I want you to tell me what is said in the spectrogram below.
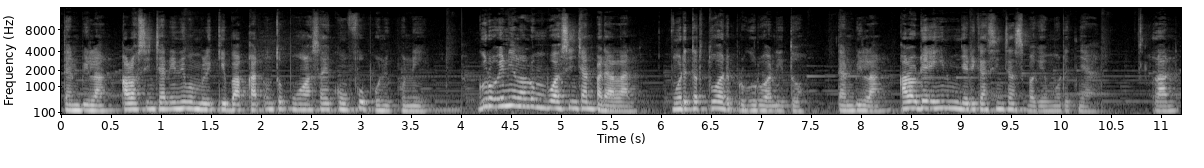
dan bilang kalau Shinchan ini memiliki bakat untuk menguasai kungfu Puni Puni. Guru ini lalu membawa Shinchan pada Lan, murid tertua di perguruan itu, dan bilang kalau dia ingin menjadikan Shinchan sebagai muridnya. Lan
